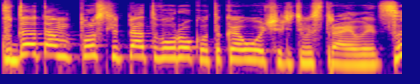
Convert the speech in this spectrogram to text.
Куда там после пятого урока вот такая очередь выстраивается?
